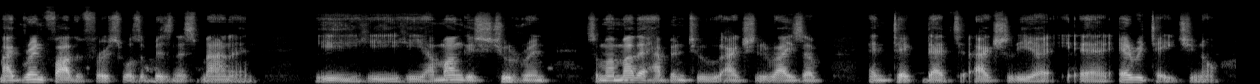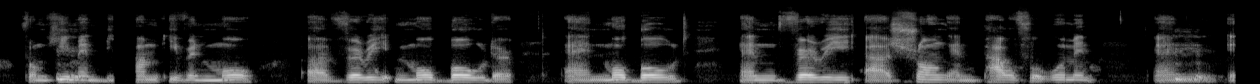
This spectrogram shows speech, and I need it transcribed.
my grandfather first was a businessman, and he he he among his children. So my mother happened to actually rise up and take that actually uh, uh, heritage, you know, from him mm-hmm. and become even more uh, very more bolder and more bold and very uh, strong and powerful woman and mm-hmm. in,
